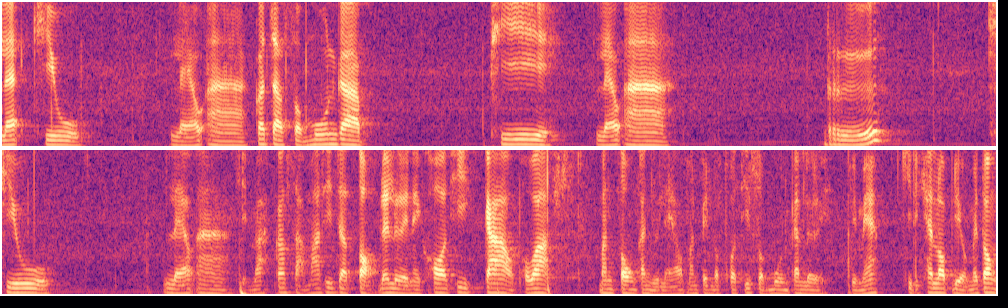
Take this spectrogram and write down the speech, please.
และ q แล้ว r ก็จะสมมูลกับ p แล้ว r หรือ q แล้ว r เห็นปะก็สามารถที่จะตอบได้เลยในข้อที่ 9 เพราะว่ามันตรงกันอยู่แล้ว มันเป็นประพจน์ที่สมบูรณ์กันเลยเห็นไหมคิดแค่รอบเดียวไม่ต้อง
